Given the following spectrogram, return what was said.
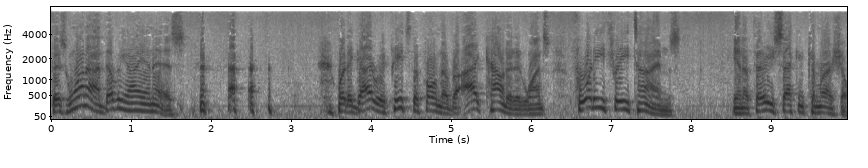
There's one on WINS where the guy repeats the phone number. I counted it once 43 times in a 30-second commercial.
